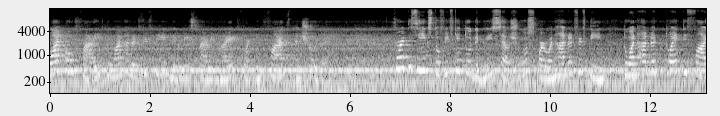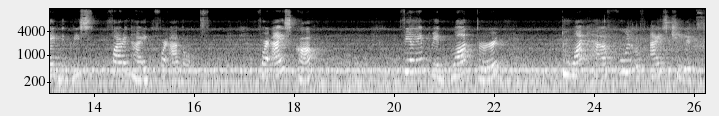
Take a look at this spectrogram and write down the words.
105 to 115 degrees Fahrenheit for infants and children. 46 to 52 degrees Celsius or 115 to 125 degrees Fahrenheit for adults. For ice cap, fill it with one third to one half full of ice chips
